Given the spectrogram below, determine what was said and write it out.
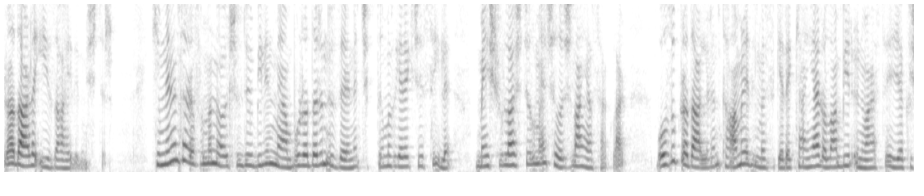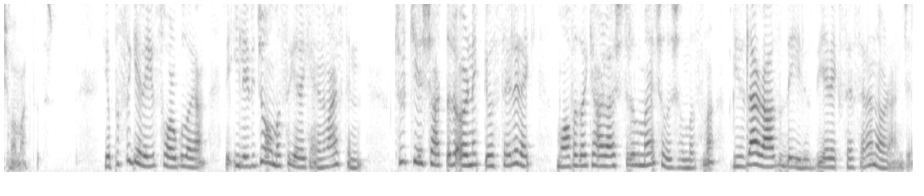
radarla izah edilmiştir. Kimlerin tarafından ölçüldüğü bilinmeyen bu radarın üzerine çıktığımız gerekçesiyle meşrulaştırılmaya çalışılan yasaklar, bozuk radarların tamir edilmesi gereken yer olan bir üniversiteye yakışmamaktadır. Yapısı gereği sorgulayan ve ilerici olması gereken üniversitenin Türkiye şartları örnek gösterilerek muhafazakarlaştırılmaya çalışılmasına bizler razı değiliz diyerek seslenen öğrenci.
